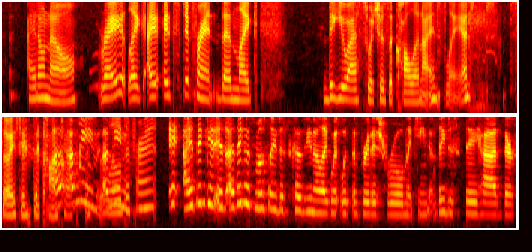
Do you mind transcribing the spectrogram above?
I don't know, right? Like I it's different than like the US which is a colonized land. So I think the context I, I mean, is a I little mean, different. It, I think it is. I think it's mostly just because you know, like with, with, the British rule in the kingdom, they just they had their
